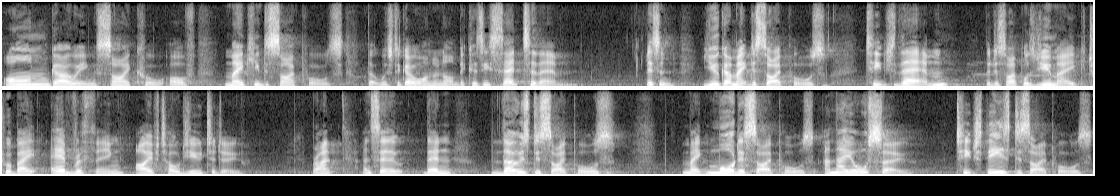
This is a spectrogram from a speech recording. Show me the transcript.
ongoing cycle of making disciples that was to go on and on because he said to them, Listen, you go make disciples, teach them, the disciples you make, to obey everything I've told you to do right? And so then those disciples make more disciples, and they also teach these disciples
